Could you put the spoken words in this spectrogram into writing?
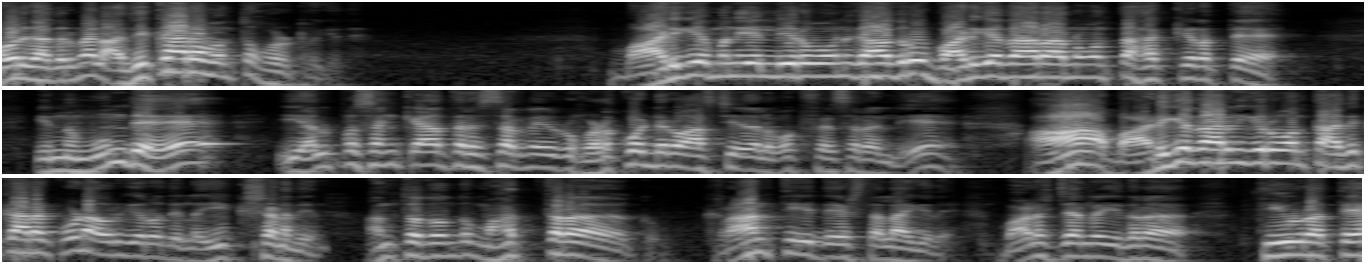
ಅವ್ರಿಗೆ ಅದ್ರ ಮೇಲೆ ಅಧಿಕಾರವಂತೂ ಹೊರಟೋಗಿದೆ. ಬಾಡಿಗೆ ಮನೆಯಲ್ಲಿರುವವನಿಗಾದರೂ ಬಾಡಿಗೆದಾರ ಅನ್ನುವಂಥ ಹಕ್ಕಿರುತ್ತೆ. ಇನ್ನು ಮುಂದೆ ಈ ಅಲ್ಪಸಂಖ್ಯಾತರ ಹೆಸರನ್ನ ಇವರು ಹೊಡ್ಕೊಂಡಿರೋ ಆಸ್ತಿ ಇದೆಯಲ್ಲ ವಕ್ಫ್ ಹೆಸರಲ್ಲಿ ಆ ಬಾಡಿಗೆದಾರರಿಗಿರುವಂಥ ಅಧಿಕಾರ ಕೂಡ ಅವ್ರಿಗಿರೋದಿಲ್ಲ ಈ ಕ್ಷಣದಿಂದ. ಅಂಥದ್ದೊಂದು ಮಹತ್ತರ ಕ್ರಾಂತಿ ದೇಶದಲ್ಲಾಗಿದೆ. ಭಾಳಷ್ಟು ಜನರು ಇದರ ತೀವ್ರತೆ,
